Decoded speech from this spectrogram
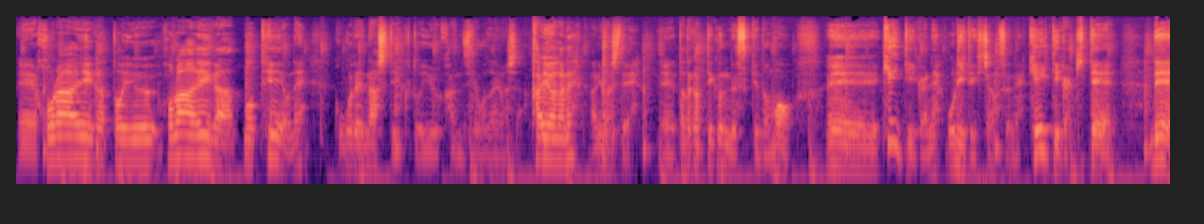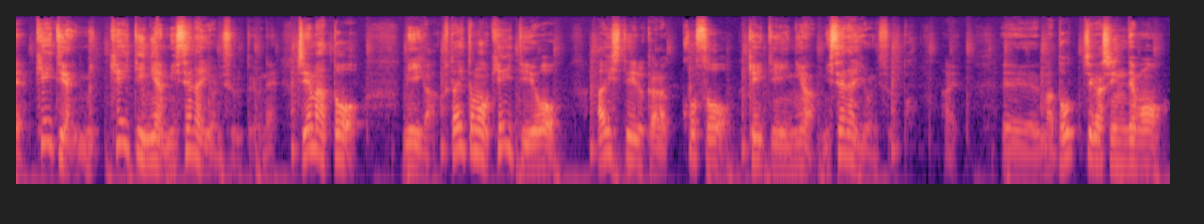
えー、ホラー映画という、ホラー映画の体をね、ここで成していくという感じでございました。会話がね、ありまして、えー、戦っていくんですけども、えー、ケイティがね、降りてきちゃうんですよね。ケイティが来て、で、ケイティは、ケイティには見せないようにするというね、ジェマとミーガン、二人ともケイティを愛しているからこそ、ケイティには見せないようにすると。はい。えー、まあ、どっちが死んでも、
